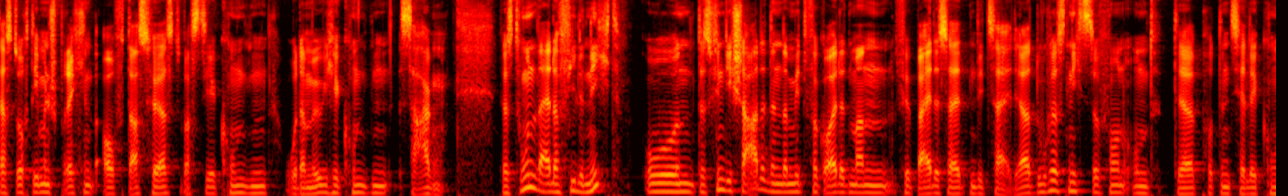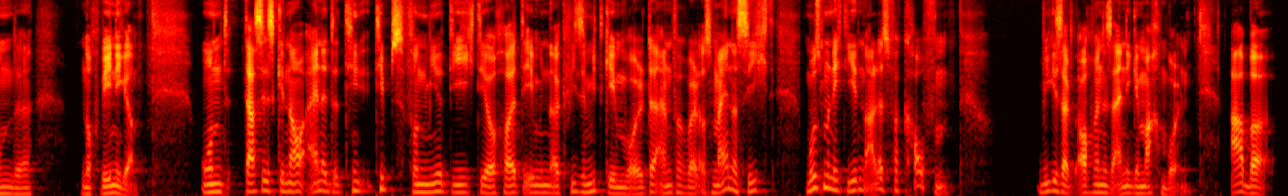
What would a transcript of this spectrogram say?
dass du auch dementsprechend auf das hörst, was dir Kunden oder mögliche Kunden sagen. Das tun leider viele nicht und das finde ich schade, denn damit vergeudet man für beide Seiten die Zeit. Ja, du hast nichts davon und der potenzielle Kunde noch weniger. Und das ist genau einer der Tipps von mir, die ich dir auch heute eben in der Akquise mitgeben wollte. Einfach weil aus meiner Sicht muss man nicht jedem alles verkaufen. Wie gesagt, auch wenn es einige machen wollen. Aber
